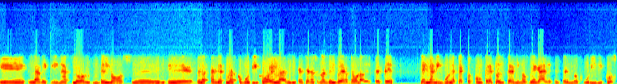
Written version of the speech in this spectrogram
que la declinación de los de las candidaturas, como dijo en la dirigencia nacional del Verde o la del PP, tenga ningún efecto concreto en términos legales, en términos jurídicos,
